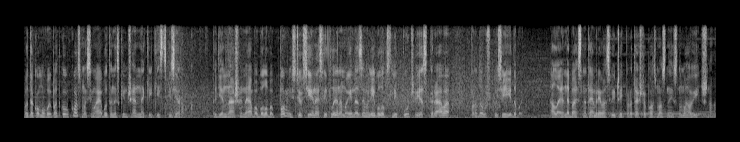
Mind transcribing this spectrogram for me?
У такому випадку в космосі має бути нескінченна кількість зірок. Тоді наше небо було б повністю всіяне світлинами, і на землі було б сліпуче яскраво впродовж усієї доби. Але небесна темрява свідчить про те, що космос не існував вічно.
